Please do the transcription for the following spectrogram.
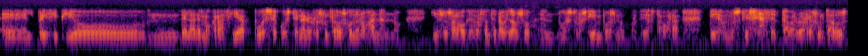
el principio de la democracia, pues se cuestionan los resultados cuando no ganan, ¿no? Y eso es algo que es bastante novedoso en nuestros tiempos, ¿no? Porque hasta ahora, digamos que se aceptaban los resultados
